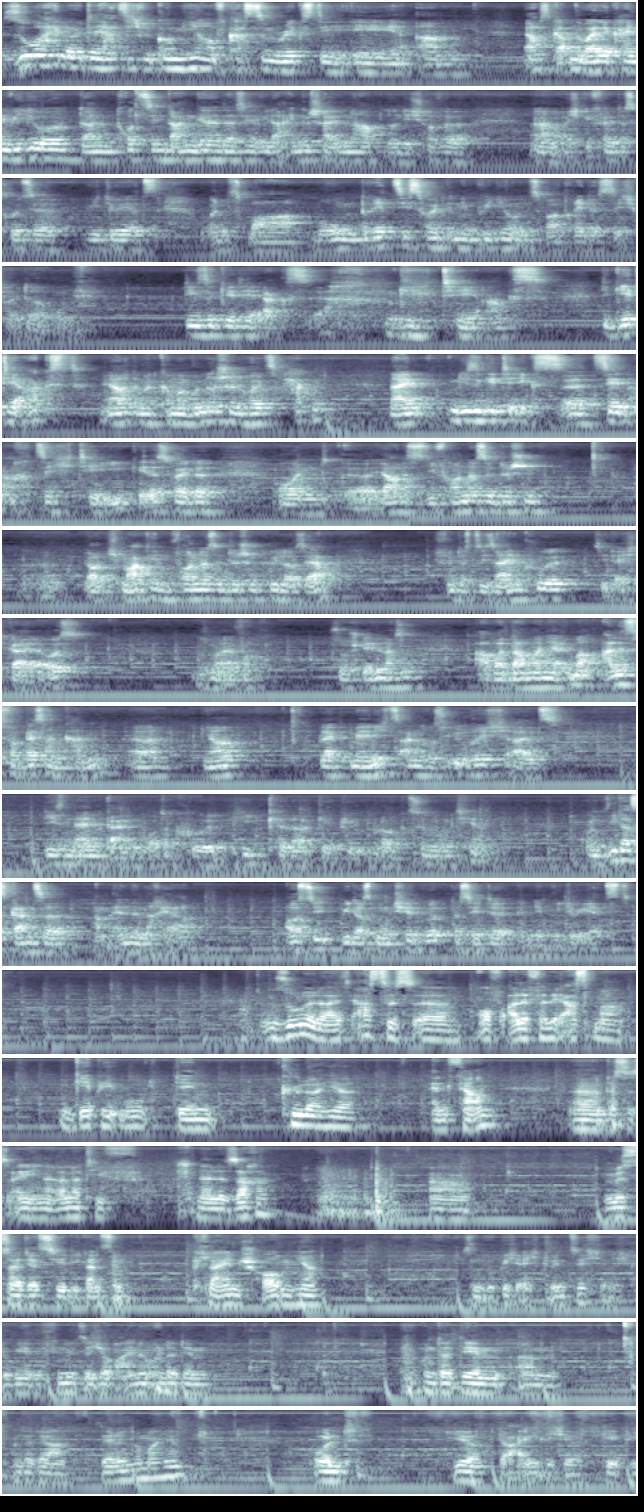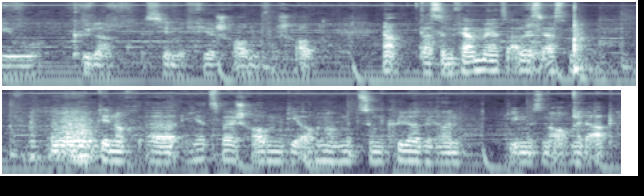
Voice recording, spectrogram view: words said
So, hi Leute, herzlich willkommen hier auf customrigs.de. Ähm, ja, es gab eine Weile kein Video, dann trotzdem danke, dass ihr wieder eingeschaltet habt und ich hoffe, äh, euch gefällt das kurze Video jetzt. Und zwar, worum dreht sich heute in dem Video? Und zwar dreht es sich heute um diese GTX, äh, GT-Axt, die GT-Axt, ja, damit kann man wunderschön Holz hacken. Nein, um diese GTX äh, 1080 Ti geht es heute und äh, ja, das ist die Founders Edition ja, ich mag den Founders Edition Kühler sehr. Ich finde das Design cool, sieht echt geil aus. Muss man einfach so stehen lassen. Aber da man ja immer alles verbessern kann, äh, ja, bleibt mir nichts anderes übrig, als diesen endgeilen Watercool Heat Killer GPU Block zu montieren. Und wie das Ganze am Ende nachher aussieht, wie das montiert wird, das seht ihr in dem Video jetzt. So Leute, als erstes äh, auf alle Fälle erstmal GPU den Kühler hier entfernen. Äh, das ist eigentlich eine relativ schnelle Sache. Äh, ihr müsst halt jetzt hier die ganzen kleinen Schrauben hier, die sind wirklich echt winzig und ich glaube hier befindet sich auch eine unter dem unter dem ähm, unter der Seriennummer hier und hier der eigentliche GPU Kühler ist hier mit vier Schrauben verschraubt. Ja, das entfernen wir jetzt alles erstmal. Dann habt ihr noch äh, hier zwei Schrauben, die auch noch mit zum Kühler gehören. Die müssen auch mit ab.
